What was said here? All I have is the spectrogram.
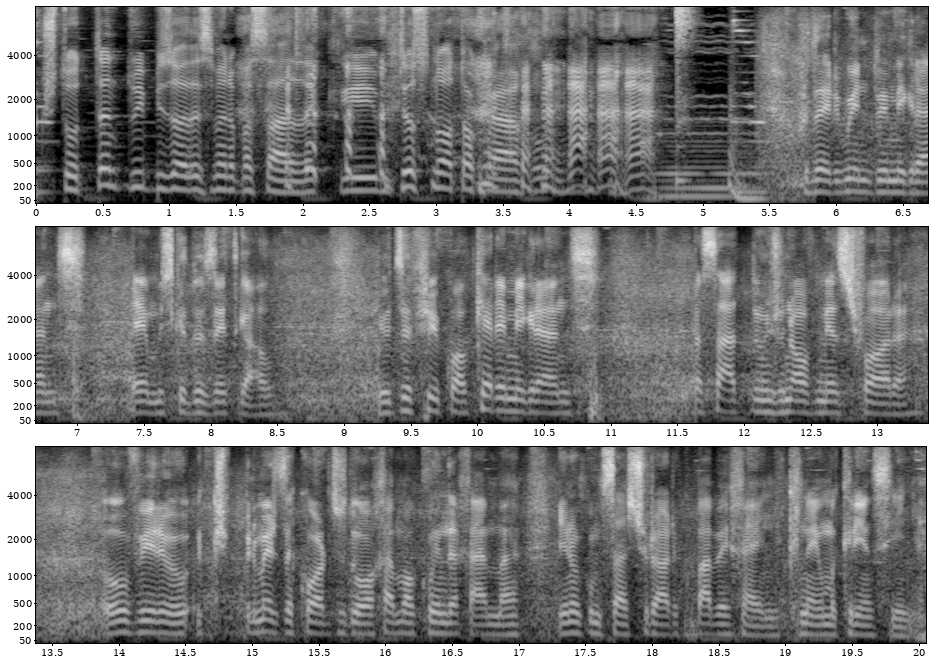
Gostou tanto do episódio da semana passada que meteu-se no autocarro. Rodeiro Hino do Imigrante é a música do Azeite Galo. Eu desafio qualquer imigrante, passado de uns nove meses fora, a ouvir os primeiros acordes do O Rama ao Colinda Rama e não começar a chorar com baba e reino, que nem uma criancinha.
